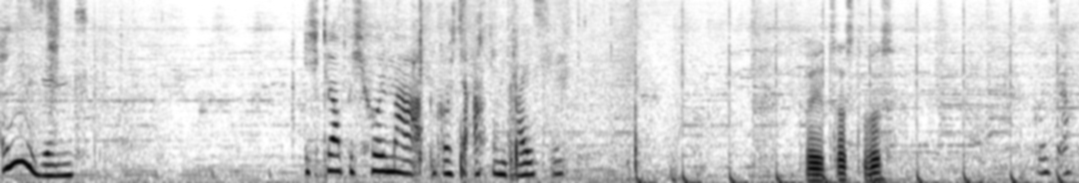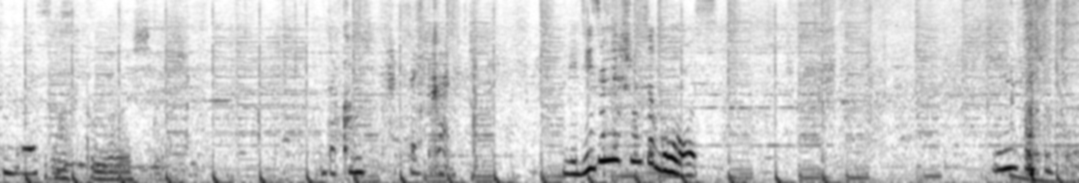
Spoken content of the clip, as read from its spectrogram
eng sind. Ich glaube, ich hole mal Größe 38. So, jetzt hast du was. Größe 38. 38. Komme ich perfekt rein. Nee, die sind mir schon so groß. Die sind schon groß.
